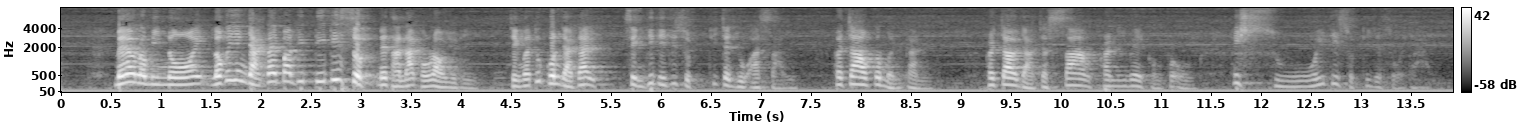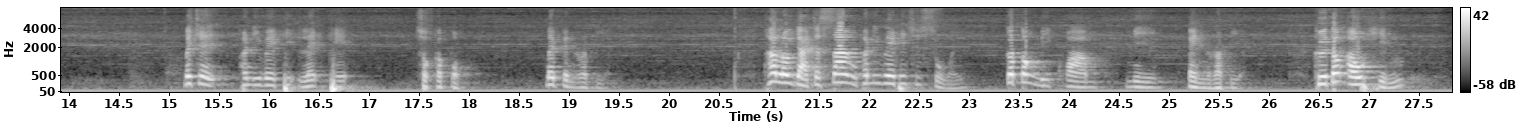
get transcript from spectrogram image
แม้เรามีน้อย เราก็ยังอยากได้บ้านที่ดีที่สุดในฐานะของเราอยู่ดี จริงไหมทุกคนอยากได้สิ่งที่ดีที่สุดที่จะอยู่อาศัย พระเจ้าก็เหมือนกัน พระเจ้าอยากจะสร้างพระนิเวศของพระองค์ ให้สวยที่สุดที่จะสวยได้ ไม่ใช่พระนิเวศที่เละเทะสกปรก ไม่เป็นระเบียบ ถ้าเราอยากจะสร้างพระนิเวศให้สวยก็ต้องมีความมีเป็นระเบียบ คือต้องเอาหิน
